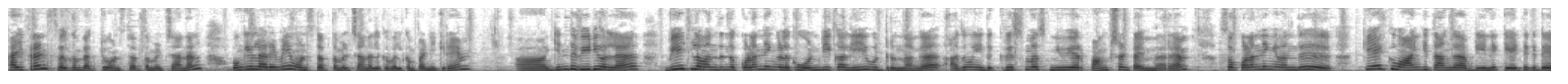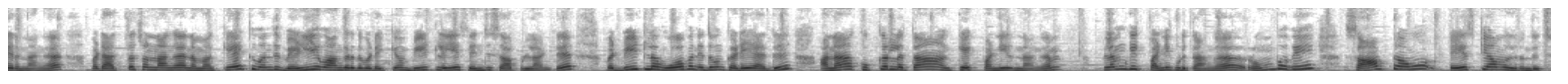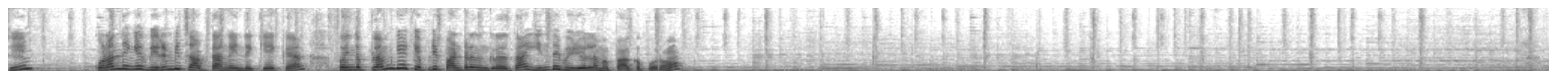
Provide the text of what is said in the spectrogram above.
Hi friends welcome back to one stop Tamil channel உங்கள் எல்லாரையுமே one stop Tamil சேனலுக்கு welcome பண்ணிக்கிறேன். இந்த வீடியோவில் வீட்டில் வந்து இந்த குழந்தைங்களுக்கு ஒன் வீக்காக லீவ் விட்டுருந்தாங்க. அதுவும் இது Christmas new year function time வேறு. ஸோ குழந்தைங்க வந்து கேக்கு வாங்கித்தாங்க அப்படின்னு கேட்டுக்கிட்டே இருந்தாங்க. பட் அத்தை சொன்னாங்க நம்ம கேக்கு வந்து வெளியே வாங்குறத விடைக்கும் வீட்டிலையே செஞ்சு சாப்பிட்லான்ட்டு. பட் வீட்டில் ஓவன் எதுவும் கிடையாது. ஆனால் குக்கரில் தான் கேக் பண்ணியிருந்தாங்க. ப்ளம் கேக் பண்ணி கொடுத்தாங்க. ரொம்பவே சாஃப்டாகவும் டேஸ்டியாகவும் இருந்துச்சு. குழந்தைங்க விரும்பி சாப்பிட்டாங்க இந்த கேக்கை ஸோ இந்த ப்ளம் கேக் எப்படி பண்ணுறதுங்கிறது தான் இந்த வீடியோவில் நம்ம பார்க்க போகிறோம்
